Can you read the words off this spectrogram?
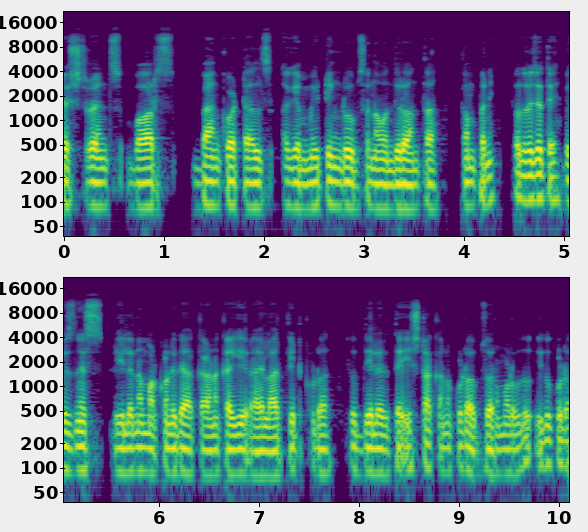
restaurants bars bank hotels ಹಾಗೆ ಮೀಟಿಂಗ್ ರೂಮ್ಸ್ ಅನ್ನ ಹೊಂದಿರುವಂತ ಕಂಪನಿ ಅದ್ರ ಜೊತೆ ಬಿಸ್ನೆಸ್ ಡೀಲ್ ಅನ್ನ ಮಾಡ್ಕೊಂಡಿದೆ. ಆ ಕಾರಣಕ್ಕಾಗಿ ರಾಯಲ್ ಆರ್ಕಿಡ್ ಕೂಡ ಸುದ್ದಿಯಲ್ಲಿರುತ್ತೆ ಈ ಸ್ಟಾಕ್ ಅನ್ನು ಕೂಡ ಅಬ್ಸರ್ವ್ ಮಾಡಬಹುದು ಇದು ಕೂಡ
